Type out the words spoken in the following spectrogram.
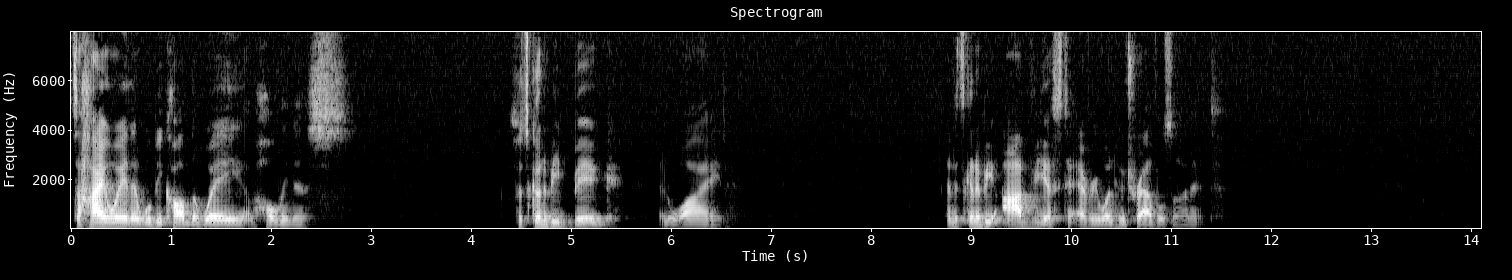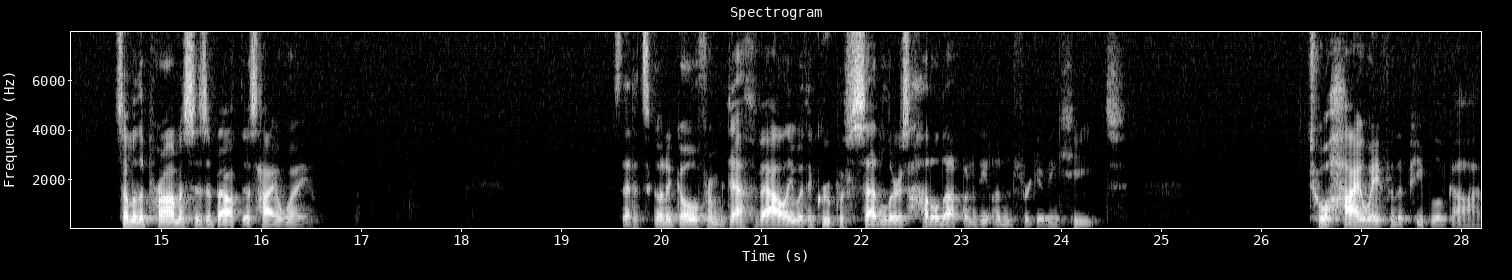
It's a highway that will be called the way of holiness. So it's going to be big and wide. And it's going to be obvious to everyone who travels on it. Some of the promises about this highway is that it's going to go from Death Valley with a group of settlers huddled up under the unforgiving heat to a highway for the people of God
